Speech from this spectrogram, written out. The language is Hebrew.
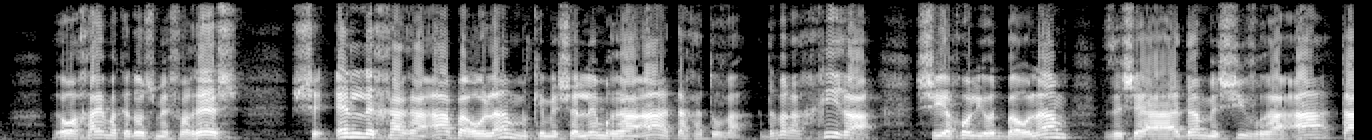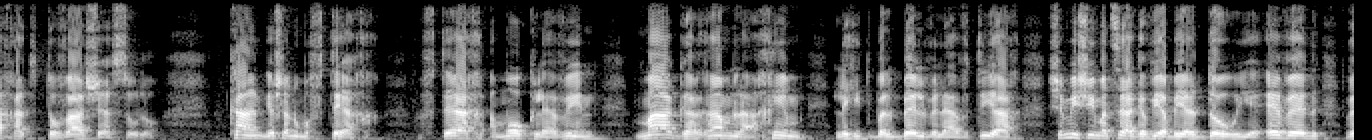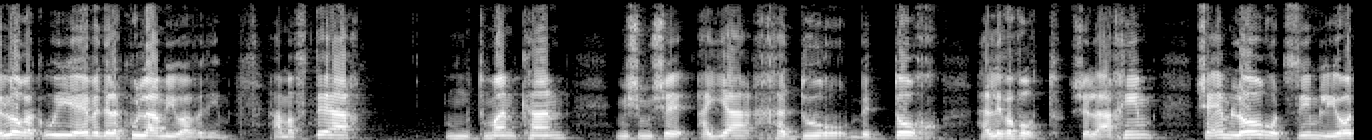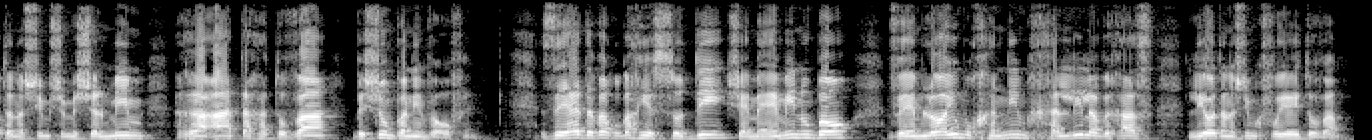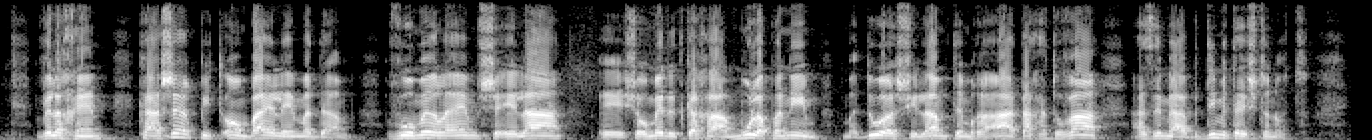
ואור החיים הקדוש מפרש שאין לך רעה בעולם כמשלם רעה תחת טובה. הדבר הכי רע שיכול להיות בעולם זה שהאדם משיב רעה תחת טובה שעשו לו. כאן יש לנו מפתח, מפתח עמוק להבין מה גרם לאחים להתבלבל ולהבטיח שמי שימצא הגביע בידו הוא יהיה עבד, ולא רק הוא יהיה עבד אלא כולם יהיו עבדים. המפתח מוטמן כאן משום שהיה חדור בתוך הלבבות של האחים שהם לא רוצים להיות אנשים שמשלמים רעה תחת טובה בשום פנים ואופן. זה היה דבר כל כך יסודי שהם האמינו בו והם לא היו מוכנים חלילה וחס להיות אנשים כפויי טובה. ולכן, כאשר פתאום בא אליהם אדם והוא אומר להם שאלה אה, שעומדת ככה מול הפנים, מדוע שילמתם רעה תחת טובה, אז הם מאבדים את העשתונות.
